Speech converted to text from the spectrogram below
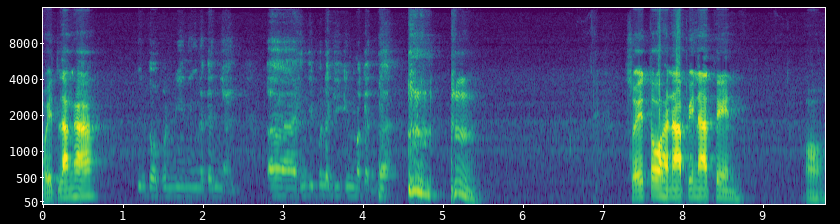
Wait lang ha. yung double meaning na ganyan, ah, hindi po nagiging maganda. So ito, hanapin natin. Oh.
